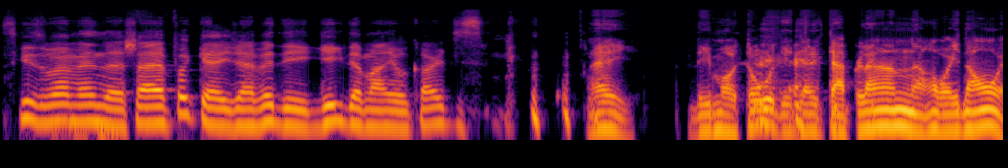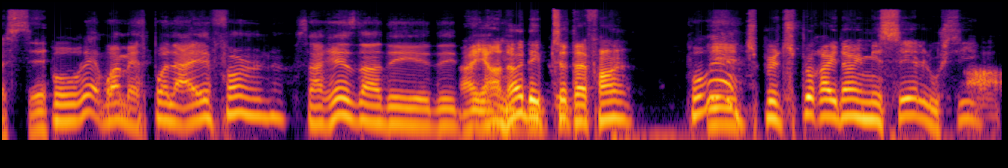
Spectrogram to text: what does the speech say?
Excuse-moi, man, je savais pas que j'avais des geeks de Mario Kart ici. Hey, des motos, des deltaplanes, envoyez donc. c'est- Pour vrai, ouais, mais c'est pas la F1, là. Ça reste dans des. des- Ah, Il y en a des petites F1. Pour vrai? tu peux, tu peux rider un missile aussi. Ah.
